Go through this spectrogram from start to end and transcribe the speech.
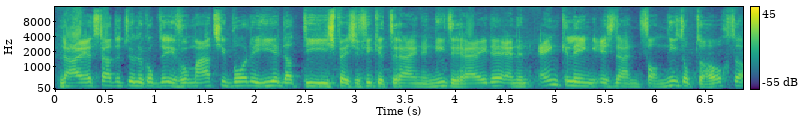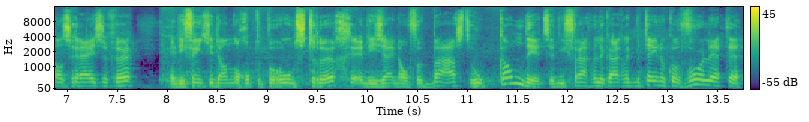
Nou, het staat natuurlijk op de informatieborden hier dat die specifieke treinen niet rijden. En een enkeling is daarvan niet op de hoogte als reiziger. En die vind je dan nog op de perrons terug. En die zijn dan verbaasd. Hoe kan dit? En die vraag wil ik eigenlijk meteen ook al voorleggen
